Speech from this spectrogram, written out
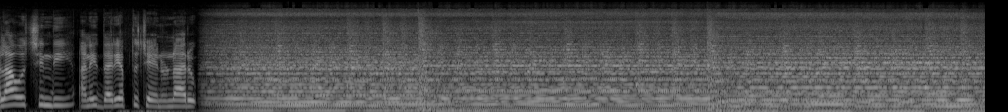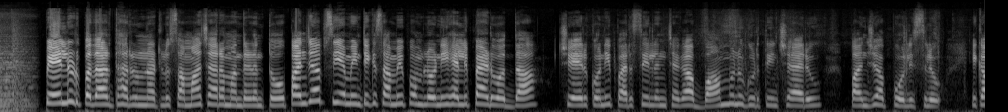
ఎలా వచ్చింది అని దర్యాప్తు చేయనున్నారు. పేలుడు పదార్థాలున్నట్లు సమాచారం అందడంతో పంజాబ్ సీఎం ఇంటికి సమీపంలోని హెలిప్యాడ్ వద్ద చేరుకొని పరిశీలించగా బాంబును గుర్తించారు పంజాబ్ పోలీసులు. ఇక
